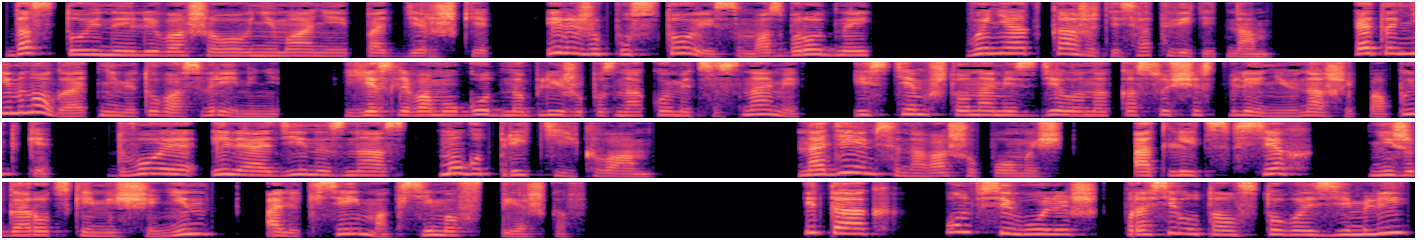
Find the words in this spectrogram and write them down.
достойной ли вашего внимания и поддержки, или же пустой и самосбродной, вы не откажетесь ответить нам. Это немного отнимет у вас времени, если вам угодно ближе познакомиться с нами и с тем, что нами сделано к осуществлению нашей попытки, двое или один из нас могут прийти к вам. Надеемся на вашу помощь. От лиц всех нижегородский мещанин Алексей Максимов-Пешков. Итак, он всего лишь просил у Толстого земли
